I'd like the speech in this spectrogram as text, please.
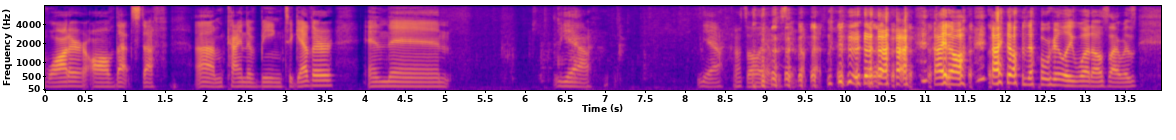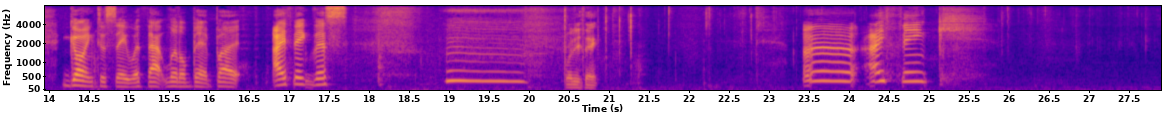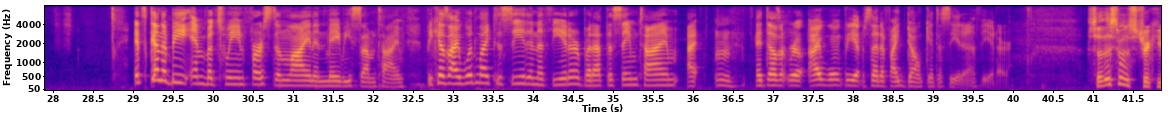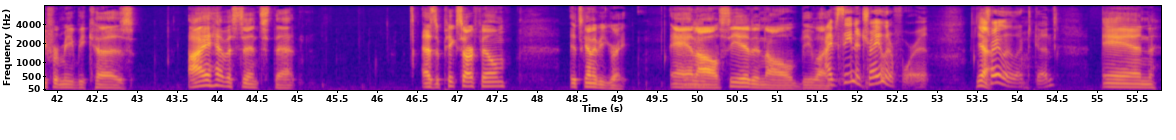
water, all of that stuff, um, kind of being together, and then, yeah, yeah, that's all I have to say about that. I don't, I don't know really what else I was going to say with that little bit, but I think this. Hmm, What do you think? Uh, I think it's gonna be in between first in line and maybe sometime because I would like to see it in a theater, but at the same time, I mm, it doesn't real. I won't be upset if I don't get to see it in a theater. So this one's tricky for me because I have a sense that as a Pixar film, it's going to be great. And I'll see it and I'll be like, I've seen a trailer for it. yeah. Trailer looked good. and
